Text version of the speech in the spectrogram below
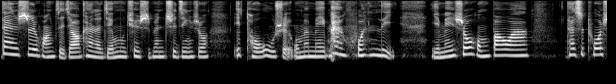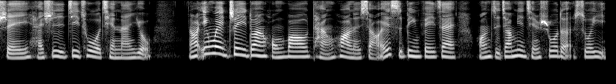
但是黄子佼看了节目却十分吃惊，说一头雾水。我们没办婚礼，也没收红包啊。他是托谁，还是记错前男友？然后因为这一段红包谈话呢，小 S 并非在黄子佼面前说的，所以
